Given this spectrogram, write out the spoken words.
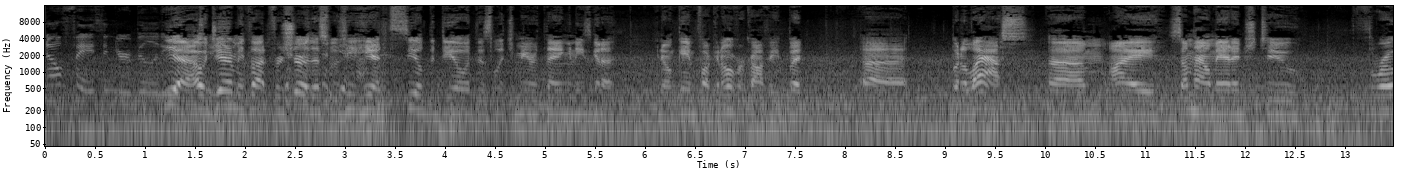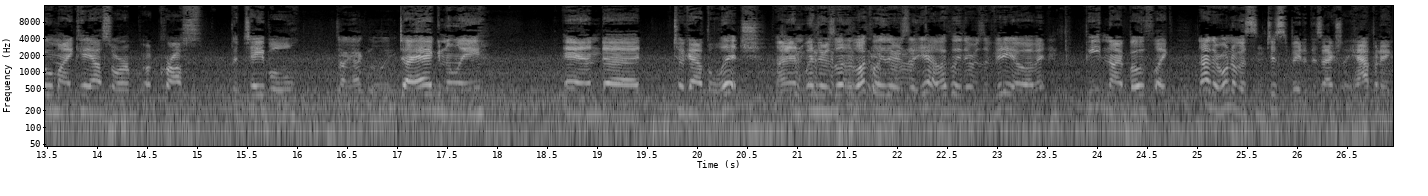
no faith in your ability. yeah. to Oh, Jeremy it. thought for sure this was he, he had sealed the deal with this Lich Mirror thing, and he's gonna, you know, game fucking over coffee. But, uh, but alas, um, I somehow managed to throw my Chaos Orb across the table Diagonally. diagonally and uh, took out the lich. And when there's luckily there's a, yeah luckily there was a video of it, and Pete and I both like neither one of us anticipated this actually happening,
